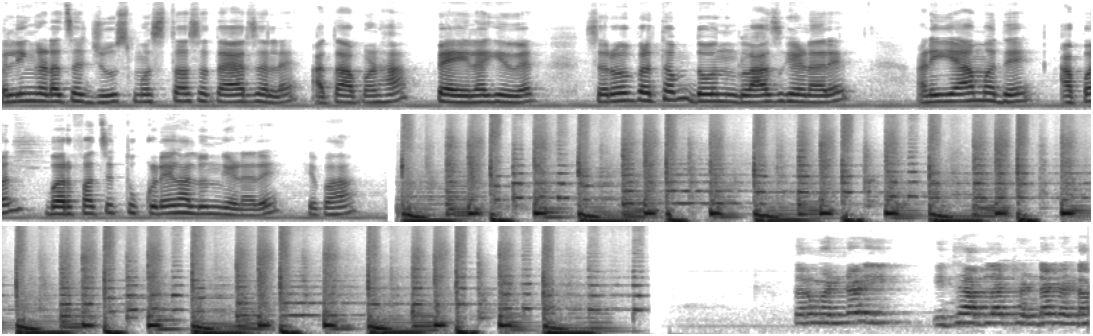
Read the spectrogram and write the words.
कलिंगडाचा ज्यूस मस्त असा तयार झाला आहे आता आपण हा प्यायला घेऊयात. सर्वप्रथम दोन ग्लास घेणार आहे. आणि यामध्ये आपण बर्फाचे तुकडे घालून घेणार आहे. हे पहा. तर मंडळी इथे आपला थंडा थंडा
